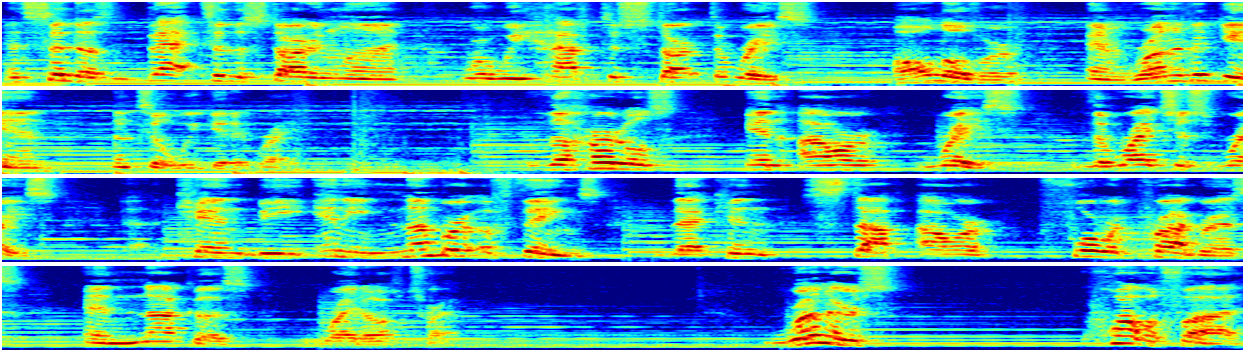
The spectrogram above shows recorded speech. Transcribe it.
and send us back to the starting line where we have to start the race all over and run it again until we get it right. The hurdles in our race, the righteous race, can be any number of things that can stop our forward progress and knock us right off track. Runners qualify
